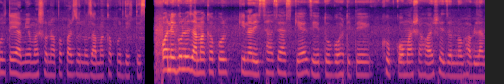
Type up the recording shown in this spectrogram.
বলতে আমি আমার সোনা পাপার জন্য জামা কাপড় দেখতেছি। অনেকগুলো জামা কাপড় কেনার ইচ্ছা আছে আজকে, যেহেতু গুয়াহাটিতে খুব কম আসা হয়, সেজন্য ভাবলাম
